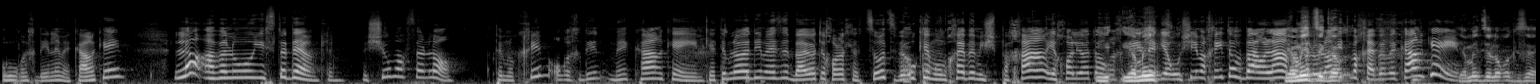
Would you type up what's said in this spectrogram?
הוא עורך דין למקרקעין? לא, אבל הוא יסתדר. בשום אופן לא. אתם לוקחים עורך דין מקרקעין, כי אתם לא יודעים איזה בעיות יכולות לצוץ, והוא כמומחה במשפחה יכול להיות העורך דין לגירושים הכי טוב בעולם, אבל הוא לא מתמחה במקרקעין. ימית, זה לא רק זה.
